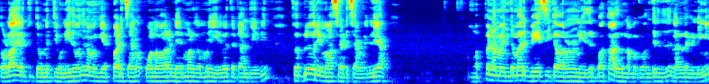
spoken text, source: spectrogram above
தொள்ளாயிரத்தி தொண்ணூற்றி ஒன்று. இது வந்து நமக்கு எப்போ அடித்தாங்க போன வாரம் நிர்மல் கம்பெனி இருபத்தெட்டாம் தேதி பிப்ரவரி மாதம் அடித்தாங்க இல்லையா? அப்போ நம்ம இந்த மாதிரி பேசிக்காக வரணும்னு எதிர்பார்த்தோம் அது நமக்கு வந்திருந்தது. நல்ல வின்னிங்கு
